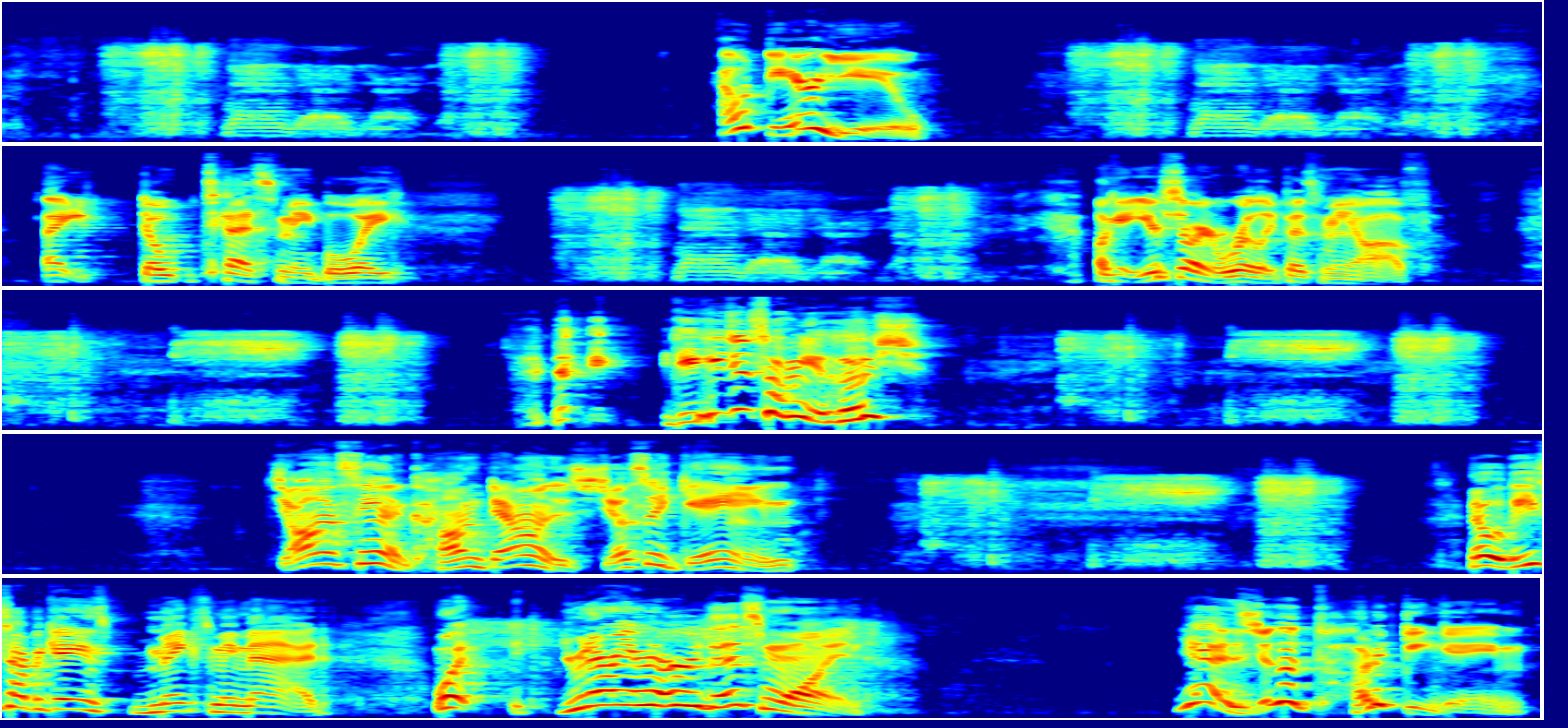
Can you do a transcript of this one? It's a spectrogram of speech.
How dare you? Hey, don't test me, boy. Okay, you're starting to really piss me off. Did he just tell me a hush? John Cena, calm down. It's just a game. No, these type of games makes me mad. What? You never even heard this one? Yeah, it's just a turkey game.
